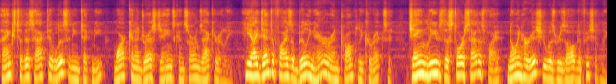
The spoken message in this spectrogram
Thanks to this active listening technique, Mark can address Jane's concerns accurately. He identifies a billing error and promptly corrects it. Jane leaves the store satisfied, knowing her issue was resolved efficiently.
